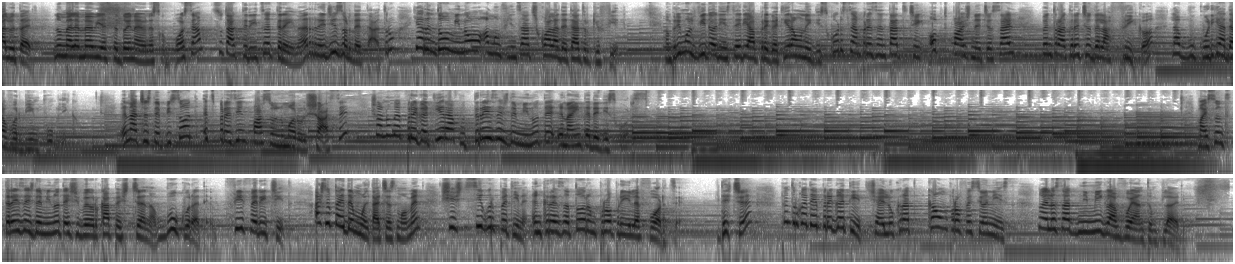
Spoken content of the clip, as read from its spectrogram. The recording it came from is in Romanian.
Salutări! Numele meu este Doina Ionescu Posea, sunt actriță, trainer, regizor de teatru, iar în 2009 am înființat școala de teatru Chiufil. În primul video din seria Pregătirea unui discurs am prezentat cei 8 pași necesari pentru a trece de la frică la bucuria de a vorbi în public. În acest episod îți prezint pasul numărul 6 și anume pregătirea cu 30 de minute înainte de discurs. Mai sunt 30 de minute și vei urca pe scenă. Bucură-te! Fii fericit! Așteptai de mult acest moment și ești sigur pe tine, încrezător în propriile forțe. De ce? Pentru că te-ai pregătit și ai lucrat ca un profesionist. Nu ai lăsat nimic la voia întâmplării.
